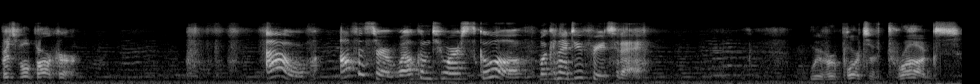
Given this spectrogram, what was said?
Principal Parker. Oh, officer, welcome to our school. What can I do for you today? We have reports of drugs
